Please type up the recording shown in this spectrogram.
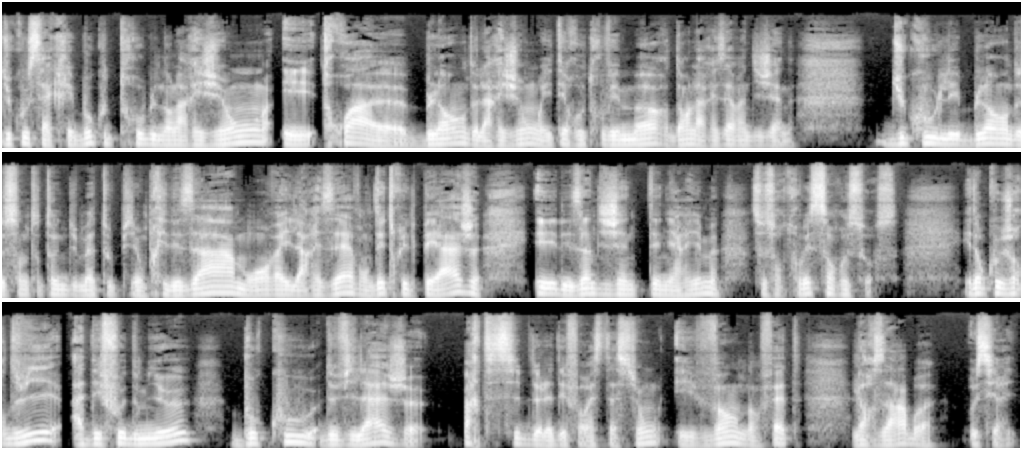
Du coup, ça a créé beaucoup de troubles dans la région et trois euh, blancs de la région ont été retrouvés morts dans la réserve indigène. Du coup, les blancs de Saint-Antoine du Matupi ont pris des armes, ont envahi la réserve, ont détruit le péage, et les indigènes Téniarim se sont retrouvés sans ressources. Et donc aujourd'hui, à défaut de mieux, beaucoup de villages participent de la déforestation et vendent en fait leurs arbres aux Syries.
